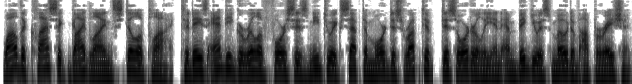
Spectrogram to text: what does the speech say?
While the classic guidelines still apply, today's anti-guerrilla forces need to accept a more disruptive, disorderly and ambiguous mode of operation.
